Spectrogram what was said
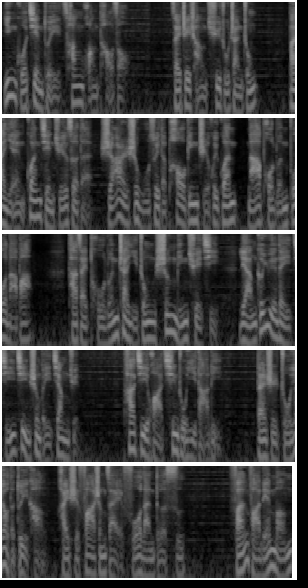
英国舰队仓皇逃走。在这场驱逐战中。扮演关键角色的是二十五岁的炮兵指挥官拿破仑·波拿巴，他在土伦战役中声名鹊起，两个月内即晋升为将军。他计划侵入意大利，但是主要的对抗还是发生在佛兰德斯。反法联盟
